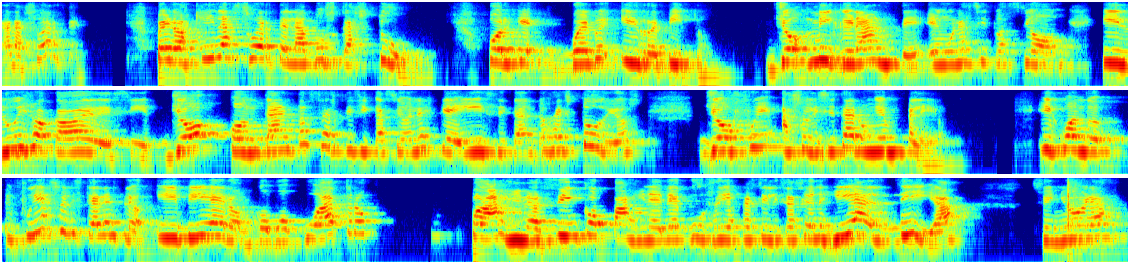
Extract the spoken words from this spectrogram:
a la suerte. Pero aquí la suerte la buscas tú. Porque, vuelvo y repito, yo migrante en una situación, y Luis lo acaba de decir, yo con tantas certificaciones que hice y tantos estudios, yo fui a solicitar un empleo. Y cuando fui a solicitar empleo y vieron como cuatro páginas, cinco páginas de cursos y especializaciones y al día, señora,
